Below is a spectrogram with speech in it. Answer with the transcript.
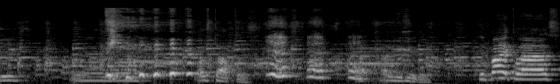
We, uh, let's stop this. How, how do you do this? Goodbye, class.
